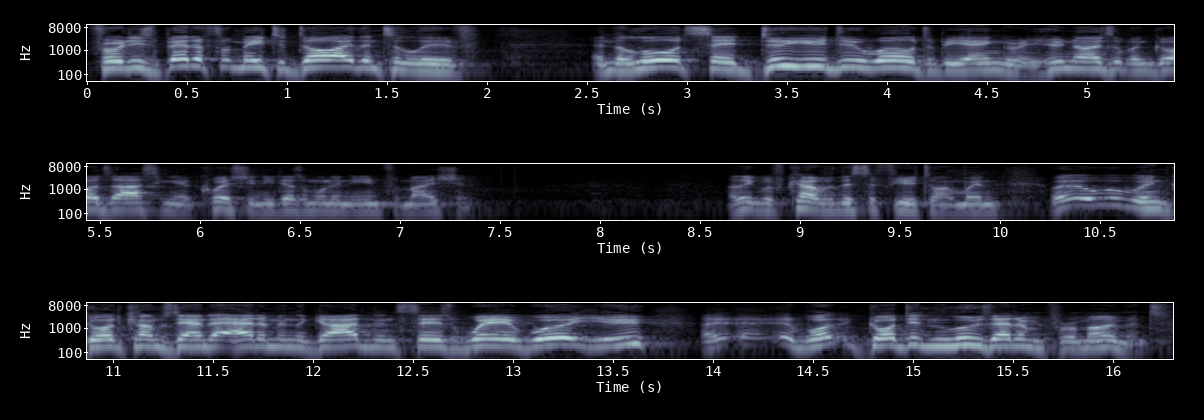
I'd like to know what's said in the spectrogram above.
for it is better for me to die than to live. And the Lord said, Do you do well to be angry? Who knows that when God's asking a question, he doesn't want any information? I think we've covered this a few times. When, when God comes down to Adam in the garden and says, Where were you? Uh, uh, God didn't lose Adam for a moment.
